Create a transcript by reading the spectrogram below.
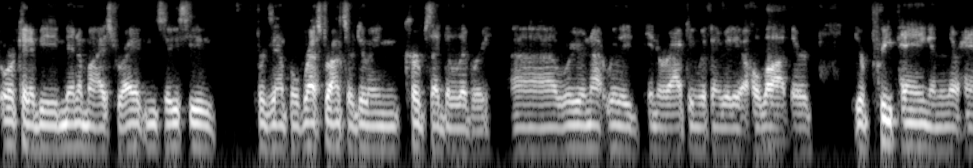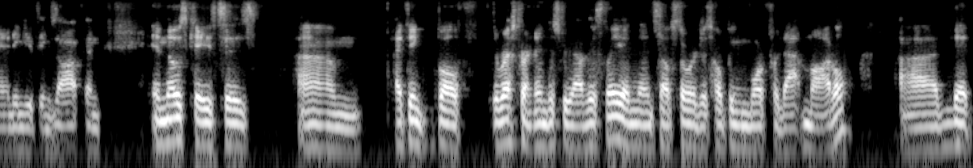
or can it be minimized, right? And so you see, for example, restaurants are doing curbside delivery, uh, where you're not really interacting with anybody a whole lot. They're you're prepaying and then they're handing you things off. And in those cases, um, I think both the restaurant industry, obviously, and then self storage is hoping more for that model uh, that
